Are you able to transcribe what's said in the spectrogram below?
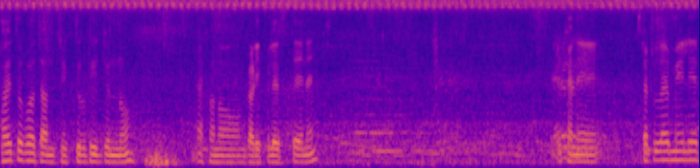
হয়তো বা যান্ত্রিক ত্রুটির জন্য এখনও গাড়ি ফেলে দেয় নেই। এখানে স্যাটেলাইট মেইলের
